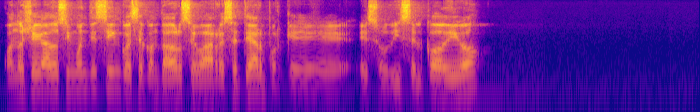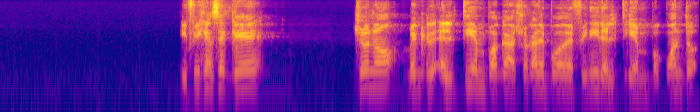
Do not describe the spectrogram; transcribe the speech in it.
Cuando llega a 255 ese contador se va a resetear porque eso dice el código. Y fíjense que yo no, ven el tiempo acá, yo acá le puedo definir el tiempo. ¿Cuánto?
